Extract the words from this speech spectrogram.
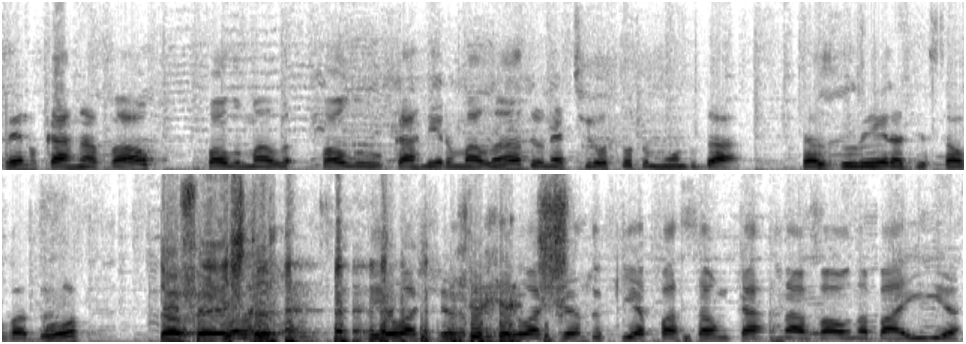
pleno carnaval. Paulo, Mal, Paulo Carneiro Malandro, né? Tirou todo mundo da, da zoeira de Salvador. Da festa. Eu achando, eu achando que ia passar um carnaval na Bahia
